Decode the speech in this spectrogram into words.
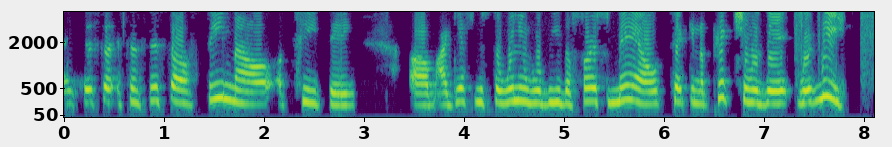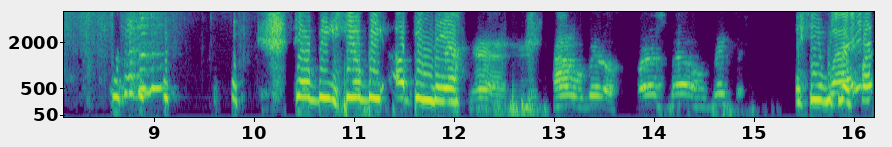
and since, since it's a female tea thing, um, I guess Mr. William will be the first male taking a picture with it with me. he'll be he'll be up in there. Yeah, I will be the first male who drinks it. You be the first,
